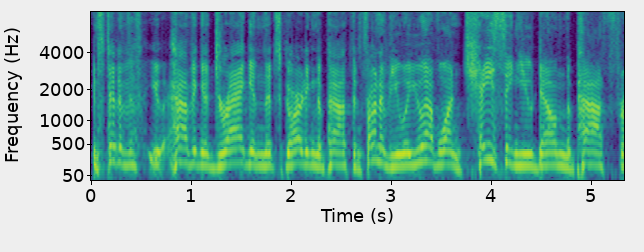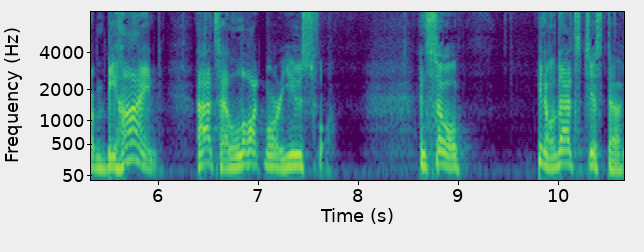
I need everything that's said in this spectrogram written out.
instead of you having a dragon that's guarding the path in front of you, you have one chasing you down the path from behind. That's a lot more useful. And so, you know, that's just a,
